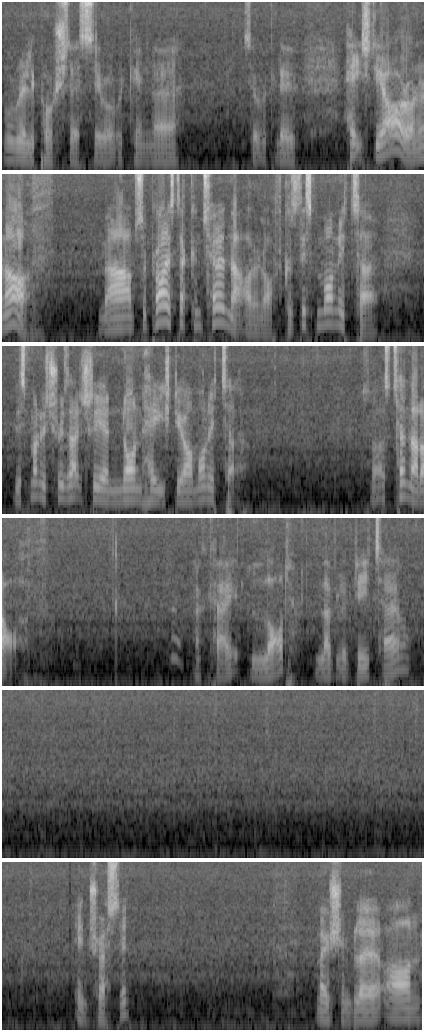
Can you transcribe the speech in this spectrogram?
we'll really push this, see what we can uh, see what we can do. HDR on and off. Now I'm surprised I can turn that on and off because this monitor, this monitor is actually a non-HDR monitor. So let's turn that off. Okay, LOD, level of detail. Interesting. Motion blur on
